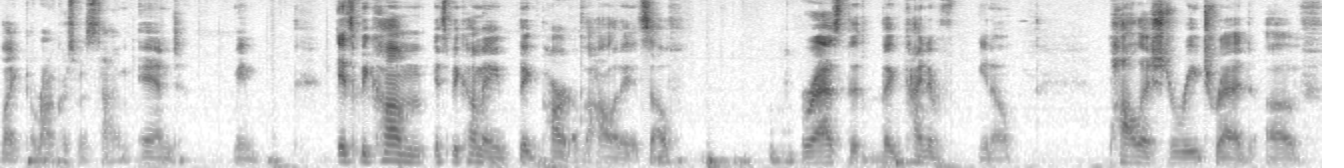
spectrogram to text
like around christmas time and i mean it's become it's become a big part of the holiday itself whereas the the kind of you know polished retread of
